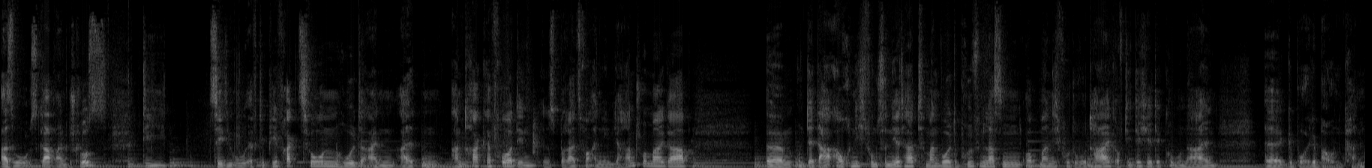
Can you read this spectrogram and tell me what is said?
Also es gab einen Beschluss, die CDU-FDP-Fraktion holte einen alten Antrag hervor, den es bereits vor einigen Jahren schon mal gab ähm, und der da auch nicht funktioniert hat. Man wollte prüfen lassen, ob man nicht Photovoltaik auf die Dächer der kommunalen äh, Gebäude bauen kann.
